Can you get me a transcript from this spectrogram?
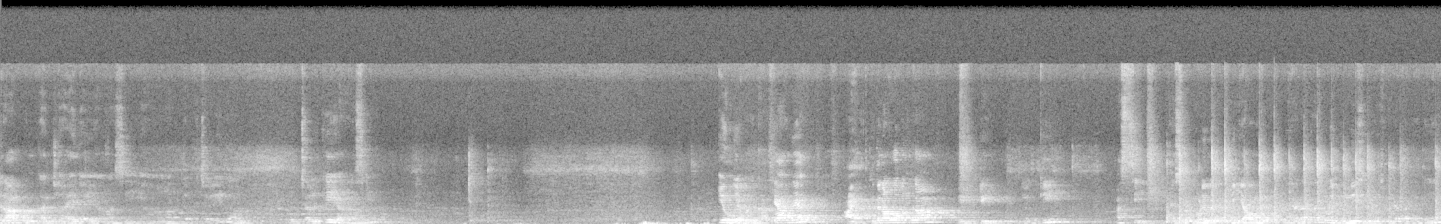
ग्राफ उनका जाएगा यहाँ से यहाँ तक चलेगा। तो चल के यहाँ से ये हो गया अपन का, क्या हो गया? आया। कितना हुआ अपन का? 80 जबकि 80 ऐसे में थोड़ी बहुत क्या होंगे? क्या करते हैं थोड़ी से इसमें क्या कर देते हैं।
